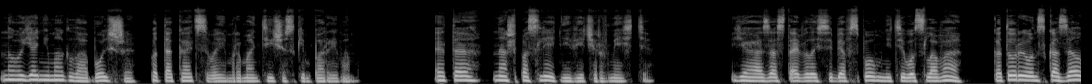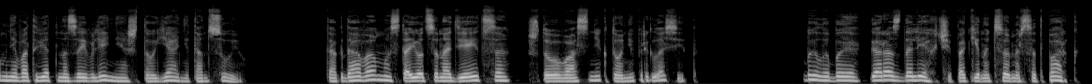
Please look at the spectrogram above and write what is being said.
но я не могла больше потакать своим романтическим порывам. Это наш последний вечер вместе. Я заставила себя вспомнить его слова, которые он сказал мне в ответ на заявление, что я не танцую. Тогда вам остается надеяться, что вас никто не пригласит. Было бы гораздо легче покинуть Сомерсет-парк,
